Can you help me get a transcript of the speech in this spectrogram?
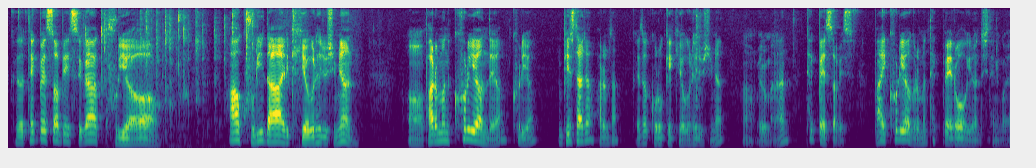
그래서 택배 서비스가 구려 아 구리다 이렇게 기억을 해주시면 어, 발음은 코리어인데요. 코리어 비슷하죠 발음상. 그래서 그렇게 기억을 해주시면 어, 외울만한 택배 서비스. 바이 코리어 그러면 택배로 이런 뜻이 되는 거예요.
